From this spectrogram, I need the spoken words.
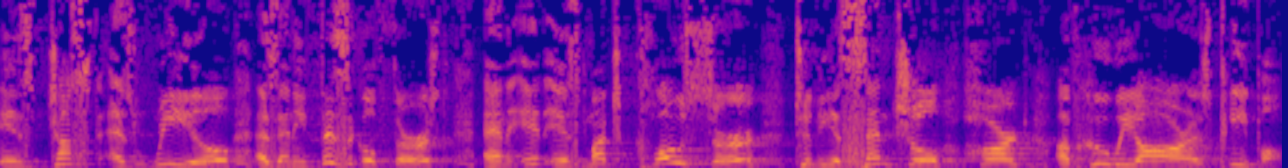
is just as real as any physical thirst, and it is much closer to the essential heart of who we are as people.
